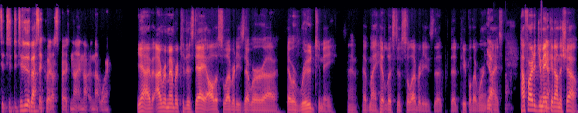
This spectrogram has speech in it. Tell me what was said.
to, to, to do the best I could, I suppose, in that in that in that way. Yeah, I, I remember to this day all the celebrities that were uh, that were rude to me. I have my hit list of celebrities that that people that weren't yeah. nice. How far did you make yeah. it on the show?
